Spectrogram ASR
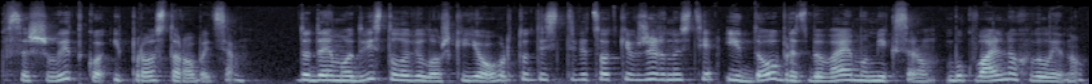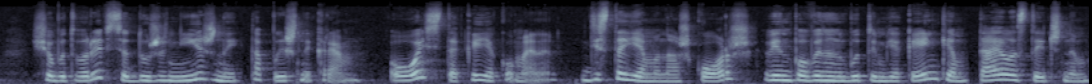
Все швидко і просто робиться. Додаємо 2 столові ложки йогурту 10% жирності і добре збиваємо міксером, буквально хвилину, щоб утворився дуже ніжний та пишний крем. Ось такий, як у мене. Дістаємо наш корж, він повинен бути м'якеньким та еластичним,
